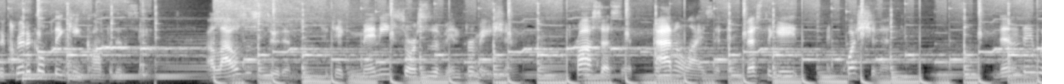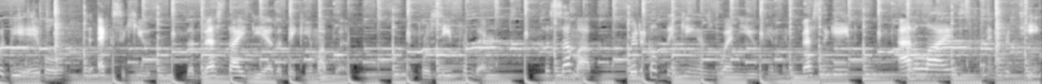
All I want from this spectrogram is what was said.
The critical thinking competency allows a student to take many sources of information, process it, analyze it, investigate, and question it. Then they would be able to execute the best idea that they came up with and proceed from there. To sum up, critical thinking is when you can investigate, analyze, and critique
